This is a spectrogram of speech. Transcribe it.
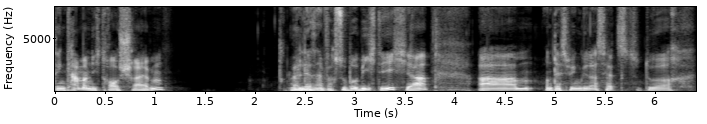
den kann man nicht rausschreiben. Weil der ist einfach super wichtig, ja. Ähm, und deswegen wird ersetzt durch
